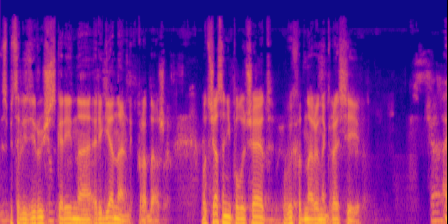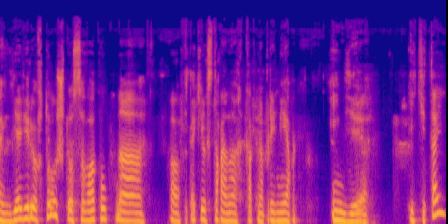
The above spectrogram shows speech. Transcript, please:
специализирующиеся скорее на региональных продажах. Вот сейчас они получают выход на рынок России. Я верю в то, что совокупно а, в таких странах, как, например, Индия и Китай,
